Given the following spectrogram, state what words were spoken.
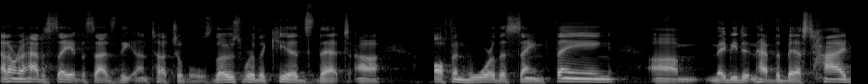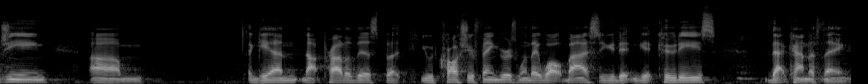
I don't know how to say it besides the untouchables. Those were the kids that uh, often wore the same thing, um, maybe didn't have the best hygiene. Um, again, not proud of this, but you would cross your fingers when they walked by so you didn't get cooties, that kind of thing.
